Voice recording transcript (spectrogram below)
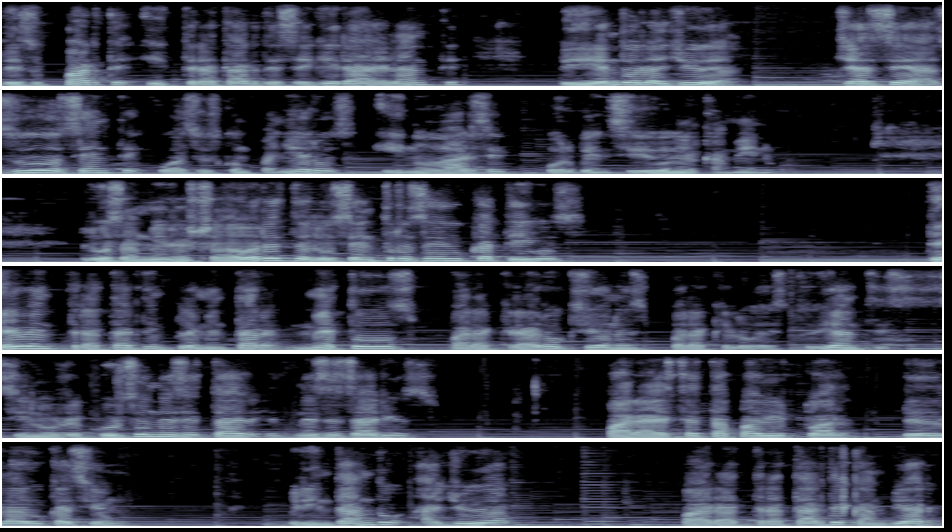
de su parte y tratar de seguir adelante pidiendo la ayuda, ya sea a su docente o a sus compañeros y no darse por vencido en el camino. Los administradores de los centros educativos deben tratar de implementar métodos para crear opciones para que los estudiantes sin los recursos necesarios para esta etapa virtual de la educación, brindando ayuda para tratar de cambiar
